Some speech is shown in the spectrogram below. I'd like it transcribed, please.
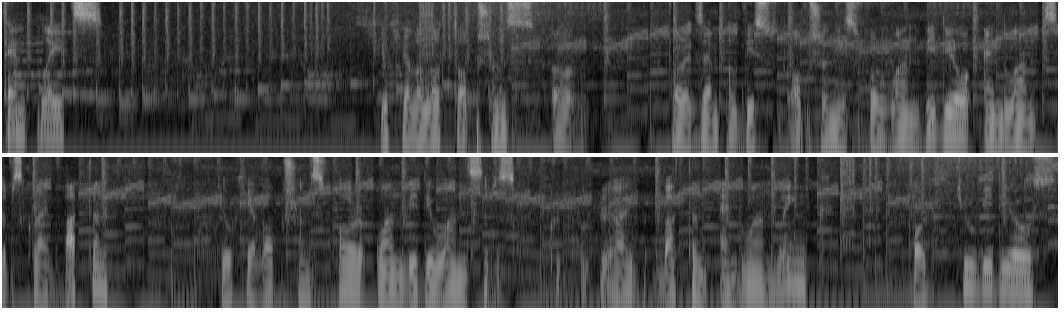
templates. You have a lot of options uh, for example this option is for one video and one subscribe button. You have options for one video one subscribe button and one link. For two videos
